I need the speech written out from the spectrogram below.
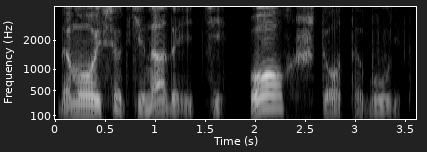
Домой все-таки надо идти. Ох, что-то будет.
